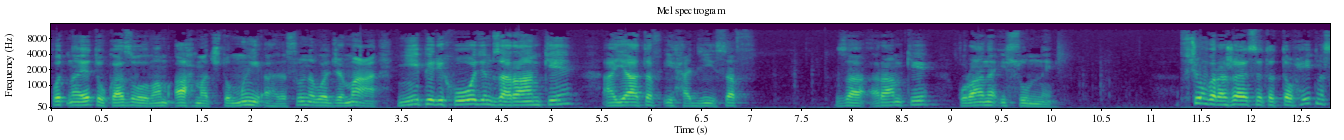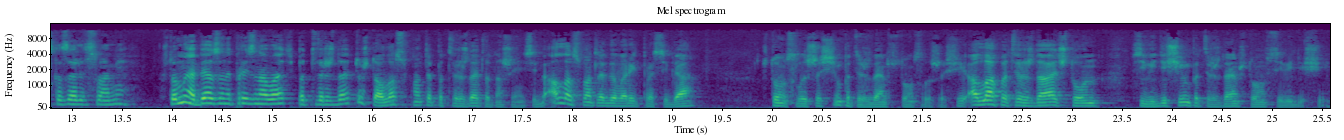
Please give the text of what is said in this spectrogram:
Вот на это указывал имам Ахмад, что мы, Ахласуна Джамаа, не переходим за рамки аятов и хадисов, за рамки Курана и Сунны. В чем выражается этот таухид, мы сказали с вами? Что мы обязаны признавать, подтверждать то, что Аллах Субхану подтверждает в отношении себя. Аллах Субхану говорит про себя, что он слышащий, мы подтверждаем, что он слышащий. Аллах подтверждает, что он всевидящий, мы подтверждаем, что он всевидящий.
